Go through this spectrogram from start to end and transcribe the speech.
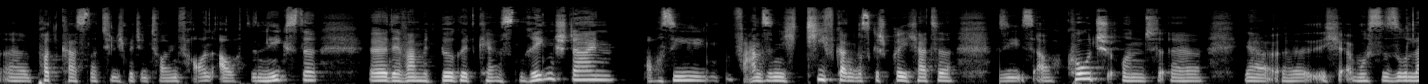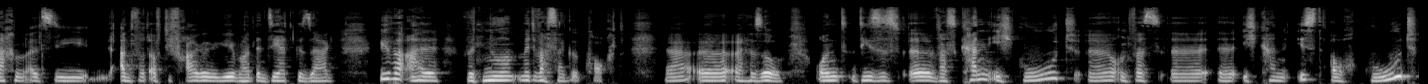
äh, Podcasts natürlich mit den tollen Frauen auch. Der nächste, äh, der war mit Birgit Kersten Regenstein auch sie wahnsinnig Tiefgang das Gespräch hatte. Sie ist auch Coach und äh, ja, äh, ich musste so lachen, als sie Antwort auf die Frage gegeben hat, denn sie hat gesagt, überall wird nur mit Wasser gekocht. Ja, äh, so und dieses, äh, was kann ich gut äh, und was äh, äh ich kann, ist auch gut.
